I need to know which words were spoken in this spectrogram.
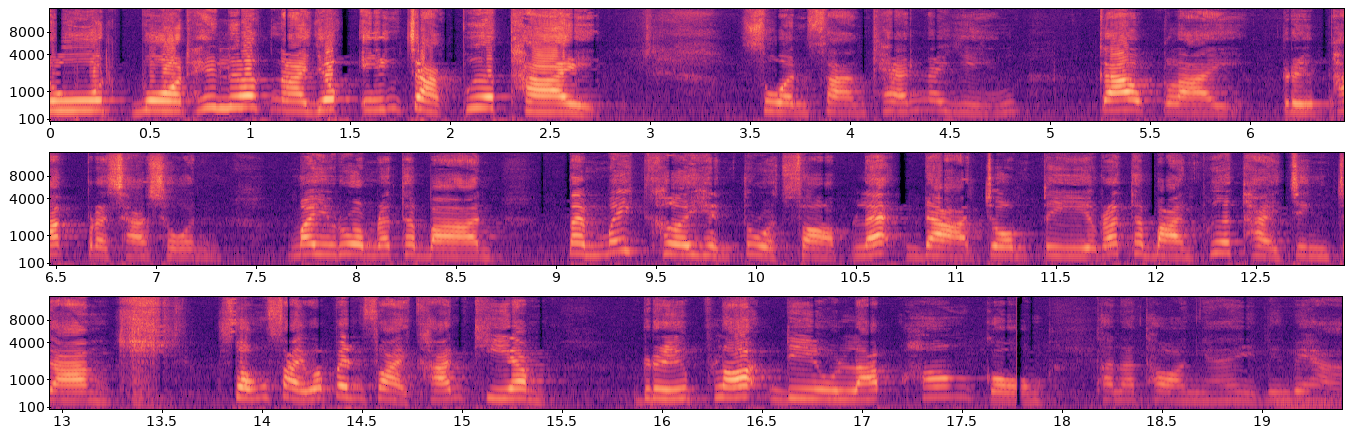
ดูดโหวตให้เลือกนายกอิงจากเพื่อไทย ส่วนสางแค้นนายหญิง ก้าวไกลหรือพักประชาชน ไม่ร่วมรัฐบาล แต่ไม่เคยเห็นตรวจสอบและด่าโจมตีรัฐบาลเพื่อไทยจริงจัง สงสัยว่าเป็นฝ่ายค้านเทียม หรือเพราะดีลลับฮ่องกง ธนาธรไง บินไปหา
